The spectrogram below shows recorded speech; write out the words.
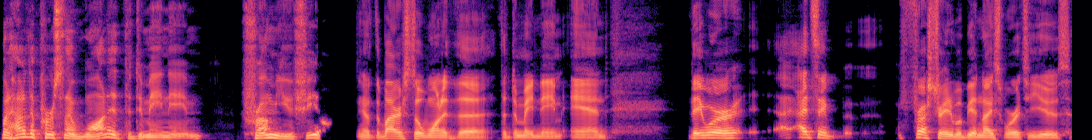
But how did the person that wanted the domain name from you feel? You know, the buyer still wanted the the domain name, and they were, I'd say, frustrated would be a nice word to use.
